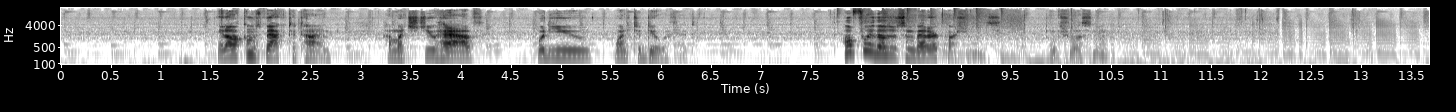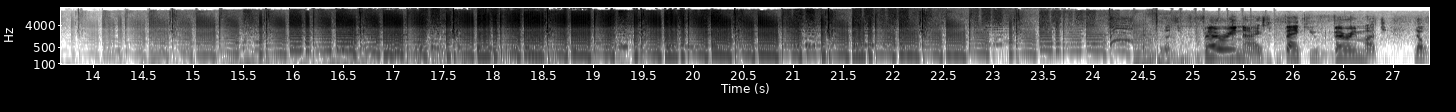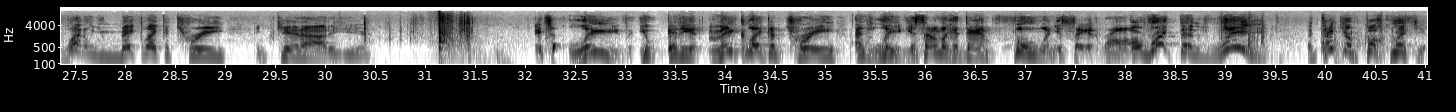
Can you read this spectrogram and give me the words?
It all comes back to time. How much do you have? What do you want to do with it? Hopefully, those are some better questions. Thanks for listening. Very nice. Thank you very much. Now, why don't you make like a tree and get out of here? It's leave, you idiot. Make like a tree and leave. You sound like a damn fool when you say it wrong. All right, then leave and take your book with you.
